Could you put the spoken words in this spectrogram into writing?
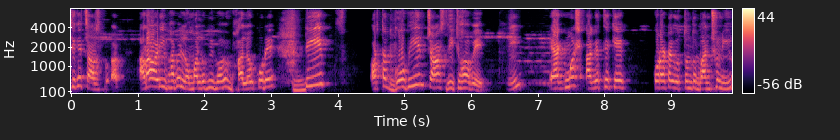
থেকে চার বার আড়াআড়ি ভাবে লম্বালম্বি ভাবে ভালো করে ডিপ অর্থাৎ গভীর চাষ দিতে হবে। এক মাস আগে থেকে করাটাই অত্যন্ত বাঞ্ছনীয়।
